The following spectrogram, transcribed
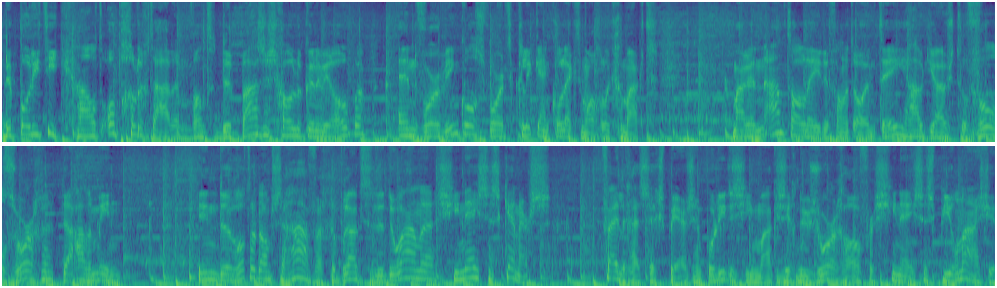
De politiek haalt opgelucht adem, want de basisscholen kunnen weer open... en voor winkels wordt click en collect mogelijk gemaakt. Maar een aantal leden van het OMT houdt juist vol zorgen de adem in. In de Rotterdamse haven gebruikte de douane Chinese scanners. Veiligheidsexperts en politici maken zich nu zorgen over Chinese spionage.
